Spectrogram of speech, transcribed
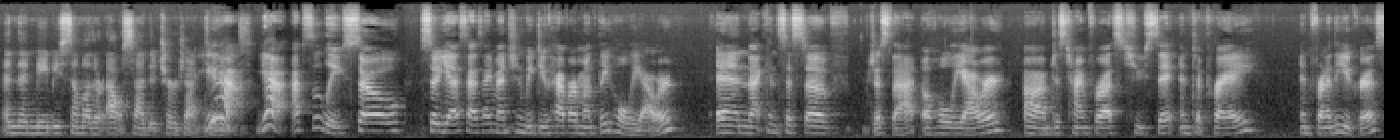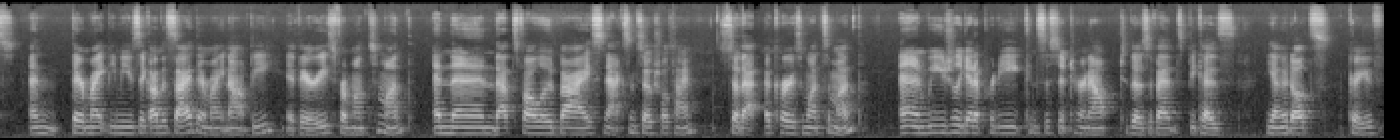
and then maybe some other outside the church activities. Yeah, yeah, absolutely. So, so yes, as I mentioned, we do have our monthly holy hour, and that consists of just that a holy hour, um, just time for us to sit and to pray in front of the Eucharist. And there might be music on the side, there might not be. It varies from month to month. And then that's followed by snacks and social time. So that occurs once a month. And we usually get a pretty consistent turnout to those events because young adults crave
